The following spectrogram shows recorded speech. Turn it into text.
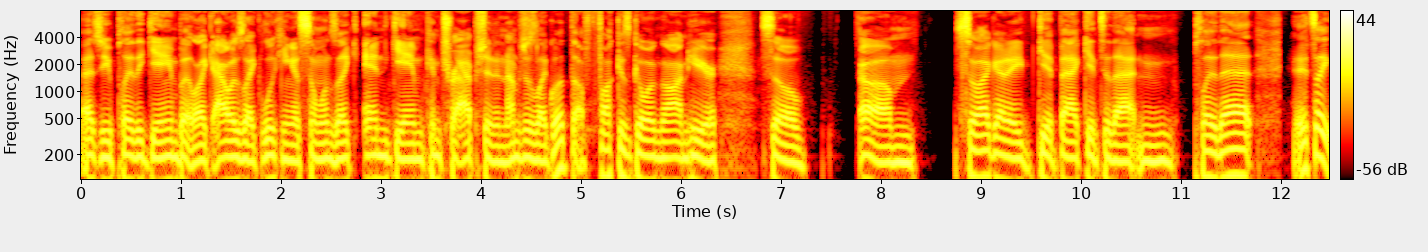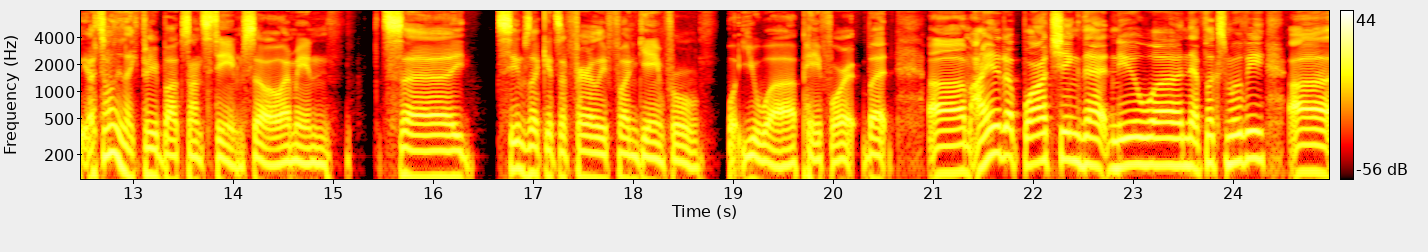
as you play the game. But like I was like looking at someone's like end game contraption, and I'm just like, what the fuck is going on here? So, um, so I gotta get back into that and play that. It's like it's only like three bucks on Steam, so I mean, it's uh seems like it's a fairly fun game for what you uh pay for it. But um I ended up watching that new uh Netflix movie, uh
